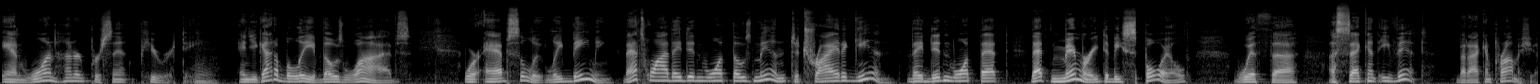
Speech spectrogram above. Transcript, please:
in 100% purity. Mm. And you got to believe those wives were absolutely beaming. That's why they didn't want those men to try it again. They didn't want that, that memory to be spoiled with uh, a second event. But I can promise you,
